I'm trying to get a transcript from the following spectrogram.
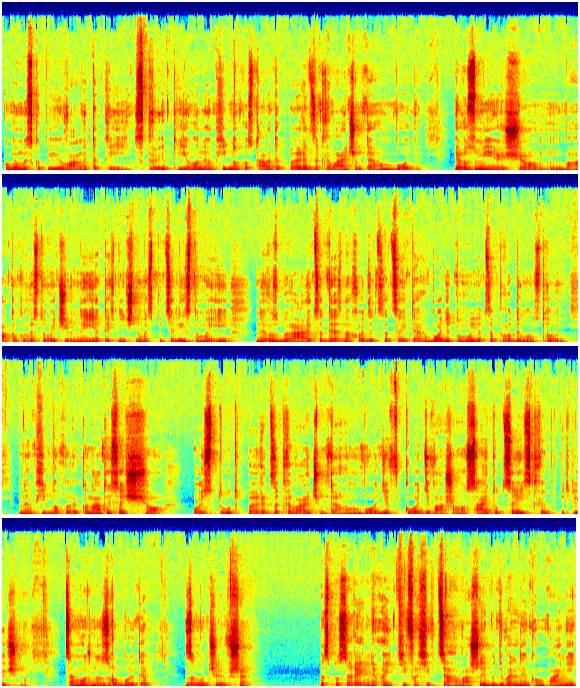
Коли ми скопіювали такий скрипт, його необхідно поставити перед закриваючим тегом боді. Я розумію, що багато користувачів не є технічними спеціалістами і не розбираються, де знаходиться цей тег-боді, тому я це продемонструю. Необхідно переконатися, що ось тут, перед закриваючим тегом боді, в коді вашого сайту цей скрипт підключено. Це можна зробити, залучивши безпосередньо IT-фахівця вашої будівельної компанії.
